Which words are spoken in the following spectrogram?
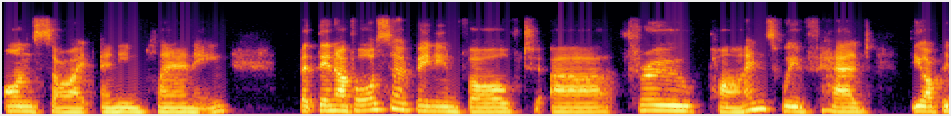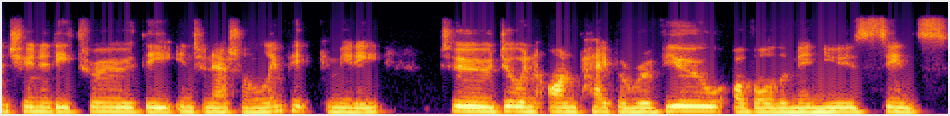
on site and in planning. But then I've also been involved uh, through Pines. We've had the opportunity through the International Olympic Committee to do an on paper review of all the menus since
